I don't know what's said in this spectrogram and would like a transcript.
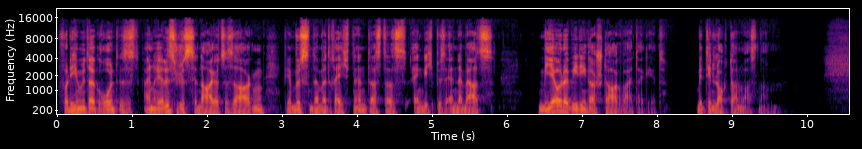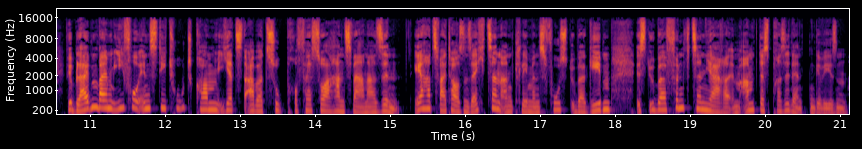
Vor dem Hintergrund ist es ein realistisches Szenario zu sagen, wir müssen damit rechnen, dass das eigentlich bis Ende März mehr oder weniger stark weitergeht mit den Lockdown-Maßnahmen. Wir bleiben beim IFO-Institut, kommen jetzt aber zu Professor Hans-Werner Sinn. Er hat 2016 an Clemens Fußt übergeben, ist über 15 Jahre im Amt des Präsidenten gewesen.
